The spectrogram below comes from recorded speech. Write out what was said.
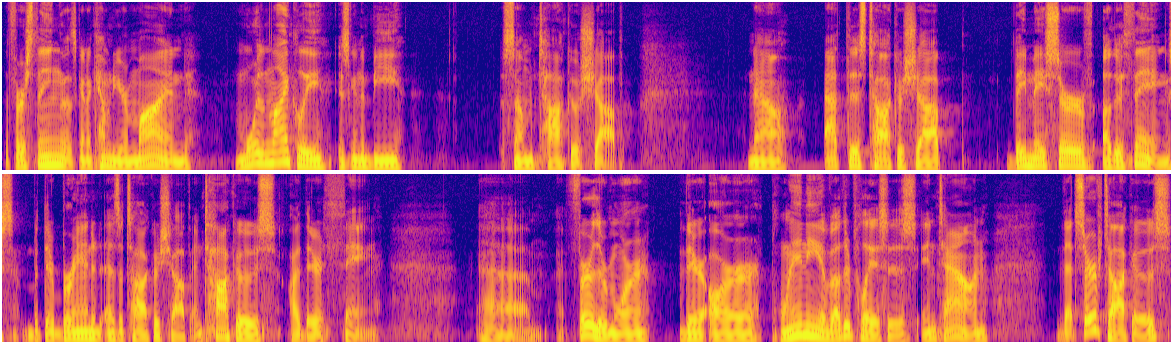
The first thing that's going to come to your mind, more than likely, is going to be some taco shop. Now, at this taco shop, they may serve other things, but they're branded as a taco shop, and tacos are their thing. Um, furthermore, there are plenty of other places in town that serve tacos,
